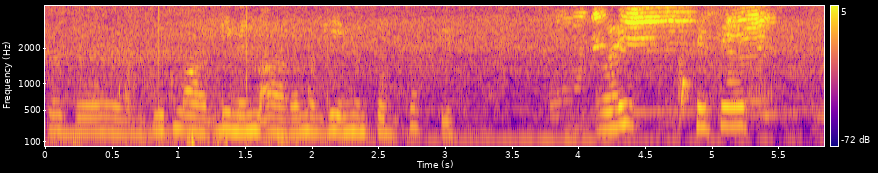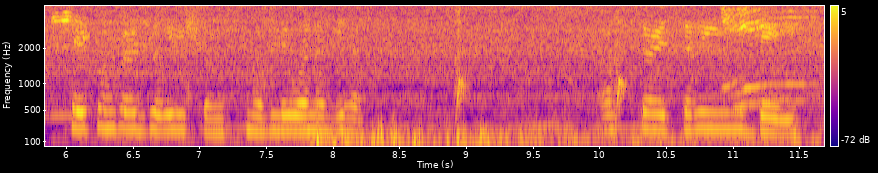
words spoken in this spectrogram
Gabo. Di, ma di man maara mag-game ng podcast eh. Ay, City, say congratulations. Nagliwan na gihat. After three days.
